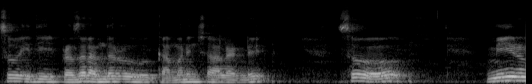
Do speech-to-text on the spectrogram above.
సో ఇది ప్రజలందరూ గమనించాలండి. సో మీరు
